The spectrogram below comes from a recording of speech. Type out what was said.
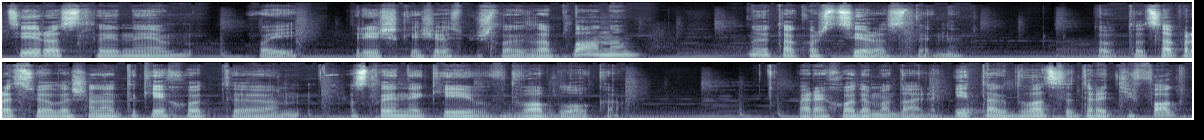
ці рослини. Ой, трішки щось пішло за планом. Ну і також ці рослини. Тобто це працює лише на таких от е, рослин, які в два блока. Переходимо далі. І так, 23 факт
